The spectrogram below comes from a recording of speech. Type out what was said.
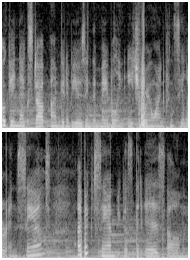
Okay, next up, I'm going to be using the Maybelline Age Rewind Concealer in Sand. I picked sand because it is um,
